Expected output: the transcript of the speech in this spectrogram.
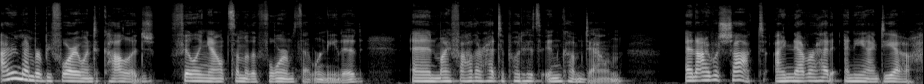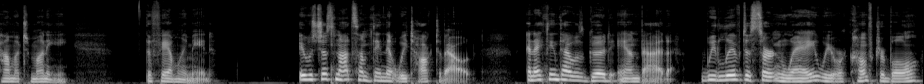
I remember before I went to college filling out some of the forms that were needed, and my father had to put his income down. And I was shocked. I never had any idea how much money the family made. It was just not something that we talked about. And I think that was good and bad. We lived a certain way, we were comfortable,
